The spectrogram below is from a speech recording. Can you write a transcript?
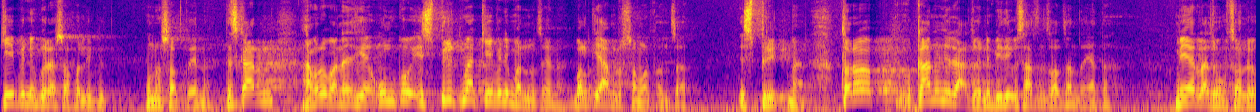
केही पनि कुरा सफलीभूत हुन सक्दैन। त्यसकारण हाम्रो भने चाहिँ उनको स्पिरिटमा केही पनि भन्नु छैन बल्कि हाम्रो समर्थन छ स्पिरिटमा। तर कानुनी राज हो भने विधिको शासन चल्छ नि त यहाँ त। मेयरलाई झोक चल्यो।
